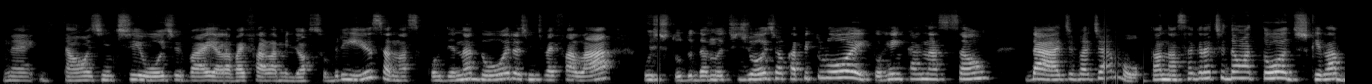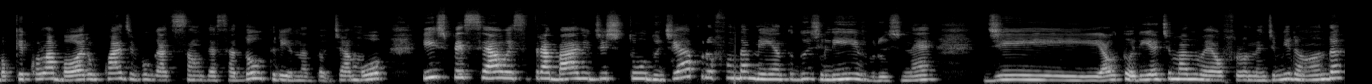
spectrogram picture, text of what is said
Né? Então, a gente hoje vai, ela vai falar melhor sobre isso, a nossa coordenadora, a gente vai falar o estudo da noite de hoje, é o capítulo 8, Reencarnação dádiva de amor. Então, nossa gratidão a todos que, que colaboram com a divulgação dessa doutrina de amor, e em especial esse trabalho de estudo, de aprofundamento dos livros, né? de autoria de Manuel Flamengo de Miranda,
